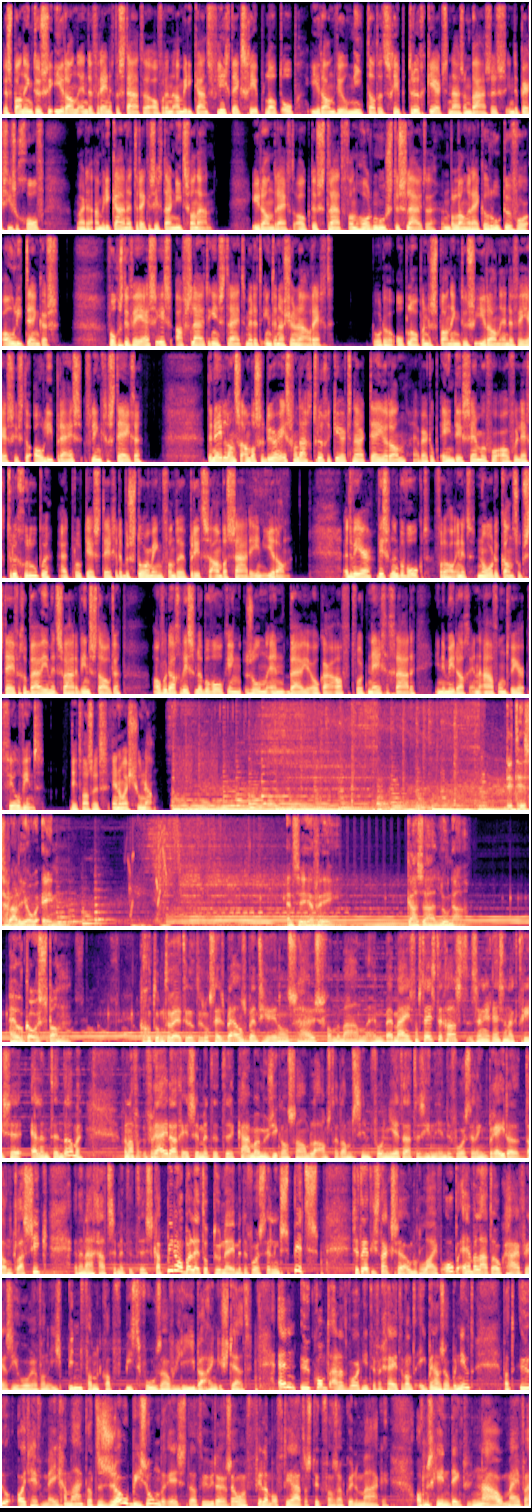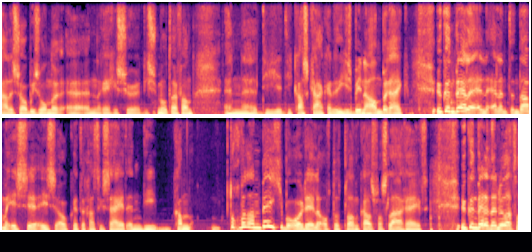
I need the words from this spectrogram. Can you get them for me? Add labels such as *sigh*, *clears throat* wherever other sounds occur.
De spanning tussen Iran en de Verenigde Staten over een Amerikaans vliegdekschip loopt op. Iran wil niet dat het schip terugkeert naar zijn basis in de Persische Golf, maar de Amerikanen trekken zich daar niets van aan. Iran dreigt ook de straat van Hormuz te sluiten, een belangrijke route voor olietankers. Volgens de VS is afsluiting in strijd met het internationaal recht. Door de oplopende spanning tussen Iran en de VS is de olieprijs flink gestegen. De Nederlandse ambassadeur is vandaag teruggekeerd naar Teheran. Hij werd op 1 december voor overleg teruggeroepen... uit protest tegen de bestorming van de Britse ambassade in Iran. Het weer wisselend bewolkt, vooral in het noorden kans op stevige buien met zware windstoten. Overdag wisselen bewolking, zon en buien elkaar af. Het wordt 9 graden, in de middag en avond weer veel wind. Dit was het NOS Journaal. Dit is Radio 1. NCRV. Casa Luna. Helco Span. Goed om te weten dat u nog steeds bij ons bent hier in ons Huis van de Maan. En bij mij is nog steeds de gast zangeres en actrice Ellen ten Damme. Vanaf vrijdag is ze met het eh, kamermuziekensemble Amsterdam Sinfonietta te zien in de voorstelling Breder dan Klassiek. En daarna gaat ze met het eh, Scapino Ballet op tournee met de voorstelling Spits. Ze treedt hier straks eh, ook nog live op en we laten ook haar versie horen van Ich bin van Kopf bis Fuß auf Liebe eingesteld. En u komt aan het woord niet te vergeten, want ik ben nou zo benieuwd wat u ooit heeft meegemaakt dat zo bijzonder is dat u er zo een film of theaterstuk van zou kunnen maken. Of misschien denkt u, nou, mijn verhaal is zo bijzonder. Uh, een regisseur die smult daarvan. En uh, die, die kaskaker, die is binnen handbereik. U kunt bellen en Ellen ten Damme is, uh, is ook te gast, ik zei het. En die kan toch wel een beetje beoordelen of dat plan kans van slagen heeft. U kunt bellen naar 0800-1121,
